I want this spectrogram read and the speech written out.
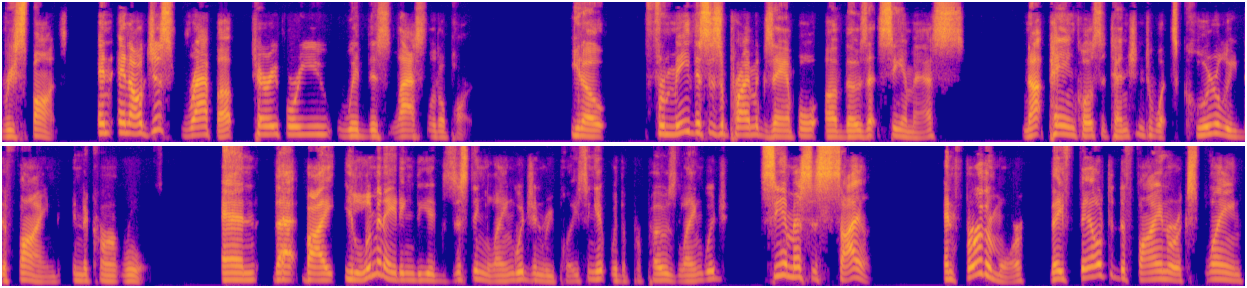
response. And and I'll just wrap up Terry for you with this last little part. You know, for me this is a prime example of those at CMS not paying close attention to what's clearly defined in the current rules and that by eliminating the existing language and replacing it with the proposed language, CMS is silent. And furthermore, they fail to define or explain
